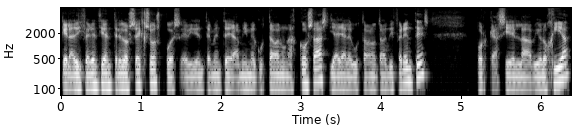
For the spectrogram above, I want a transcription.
que la diferencia entre los sexos, pues evidentemente a mí me gustaban unas cosas y a ella le gustaban otras diferentes, porque así es la biología,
